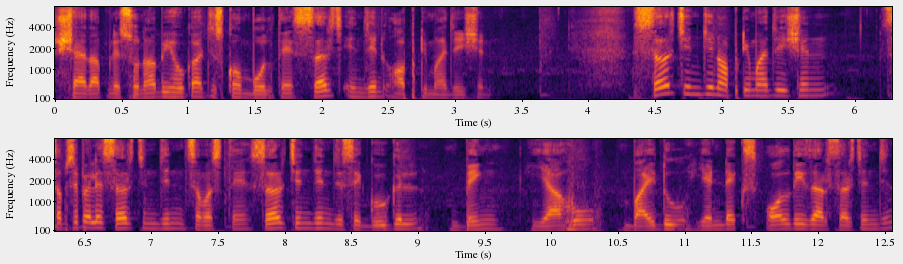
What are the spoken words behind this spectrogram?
शायद आपने सुना भी होगा, जिसको हम बोलते हैं search engine optimisation search engine optimisation सबसे पहले सर्च इंजन समझते हैं। सर्च इंजन जैसे Google Bing Yahoo Baidu Yandex all these are search engine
